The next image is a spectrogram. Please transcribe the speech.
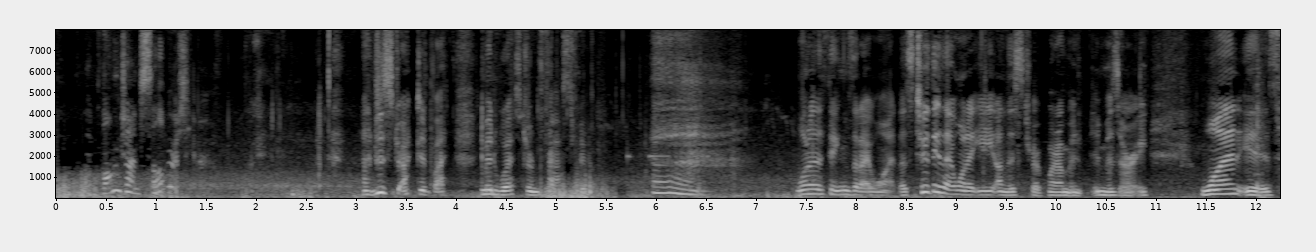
Long John Silver's here. I'm distracted by Midwestern fast food. One of the things that I want, there's two things I want to eat on this trip when I'm in, in Missouri. One is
